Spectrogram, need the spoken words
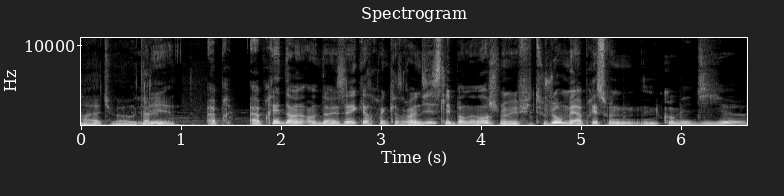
ouais, tu vois, Les- Après, après dans, dans les années 80-90, les bandes annonces, je me méfie toujours, mais après, sur une, une comédie euh,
